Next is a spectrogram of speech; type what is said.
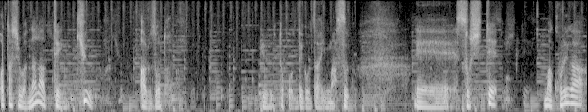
私は7.9あるぞと。いうとこでございます。えーそしてまあこれが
